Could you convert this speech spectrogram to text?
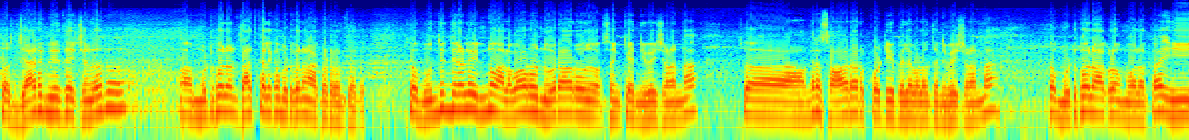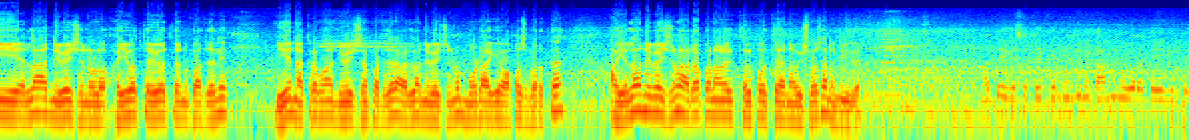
ಸೊ ಜಾರಿ ನಿರ್ದೇಶನರು ಆ, ಮುಟ್ಗೋಲನ್ನು ತಾತ್ಕಾಲಿಕ ಮುಟ್ಗೋಲನ್ನು ಹಾಕೊಂಡಿರುವಂಥದ್ದು. ಸೊ ಮುಂದಿನ ದಿನಗಳಲ್ಲಿ ಇನ್ನೂ ಹಲವಾರು ನೂರಾರು ಸಂಖ್ಯೆಯ ನಿವೇಶನ ಸೊ ಅಂದರೆ ಸಾವಿರಾರು ಕೋಟಿ ಬೆಲೆ ಬಾಳುವಂಥ ನಿವೇಶನನ ಸೊ ಮುಟ್ಕೋಲು ಹಾಕೊಳ್ಳೋ ಮೂಲಕ ಈ ಎಲ್ಲ ನಿವೇಶನಗಳು ಐವತ್ತು ಐವತ್ತು ಅನುಪಾತದಲ್ಲಿ ಏನು ಅಕ್ರಮ ನಿವೇಶನ ಪಡೆದರೆ ಅವೆಲ್ಲ ನಿವೇಶನಗಳು ಮೂಡಾಗಿ ವಾಪಸ್ ಬರುತ್ತೆ. ಆ ಎಲ್ಲ ನಿವೇಶನಗಳು ಆರೋಪನಾಗಿ ತಲುಪುತ್ತೆ ಅನ್ನೋ ವಿಶ್ವಾಸ ನನಗಿದೆ. ಮತ್ತು ಈಗ ಸದ್ಯಕ್ಕೆ ಮುಂದಿನ ಕಾನೂನು ಹೋರಾಟ ಹೇಗಿರುತ್ತೆ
